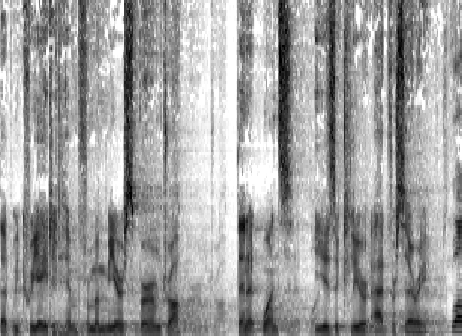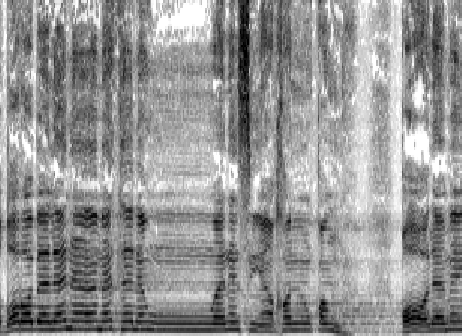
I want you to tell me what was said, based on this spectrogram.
that we created him from a mere sperm drop? Then at once he is a clear adversary. وضرب لنا مثلا ونسي خلقه قال من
